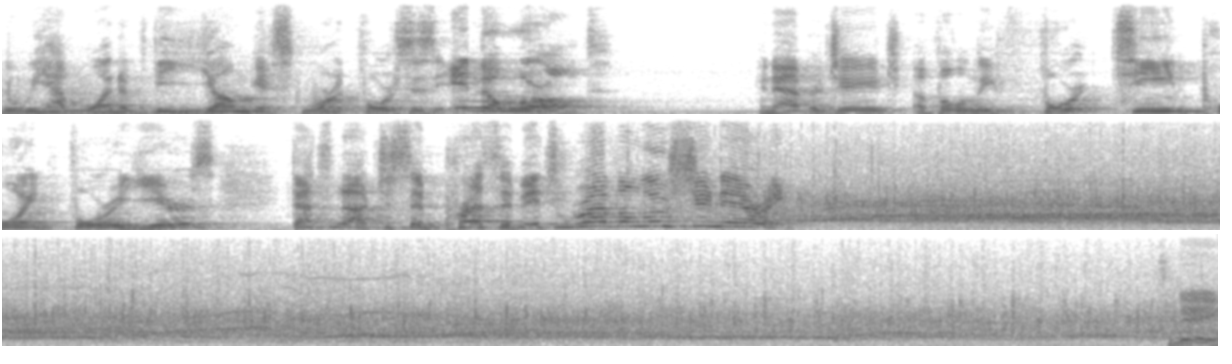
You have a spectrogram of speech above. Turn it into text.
And we have one of the youngest workforces in the world. An average age of only 14.4 years? That's not just impressive, it's revolutionary! Today,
